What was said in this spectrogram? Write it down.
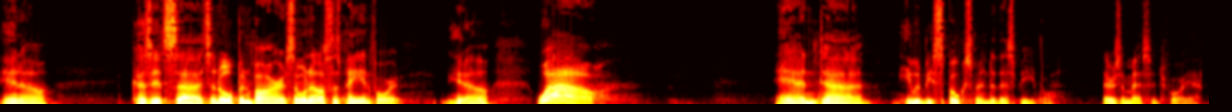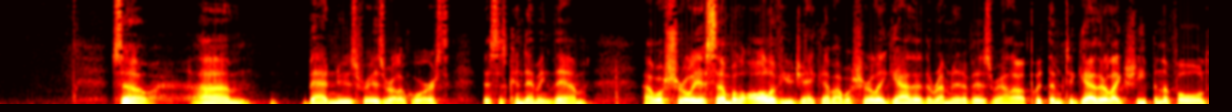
You know? Because it's, uh, it's an open bar and someone else is paying for it. You know? Wow. And uh, he would be spokesman to this people. There's a message for you. So, um, bad news for Israel, of course. This is condemning them. I will surely assemble all of you, Jacob. I will surely gather the remnant of Israel. I will put them together like sheep in the fold,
